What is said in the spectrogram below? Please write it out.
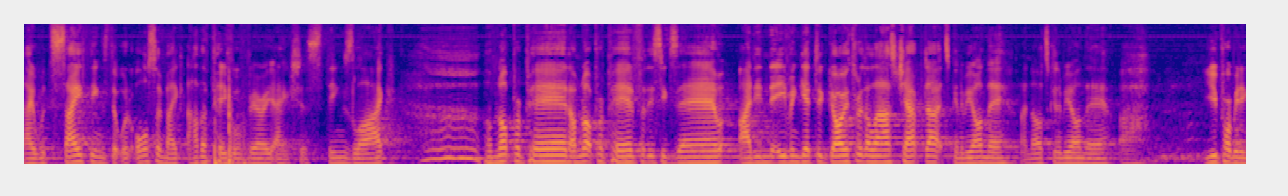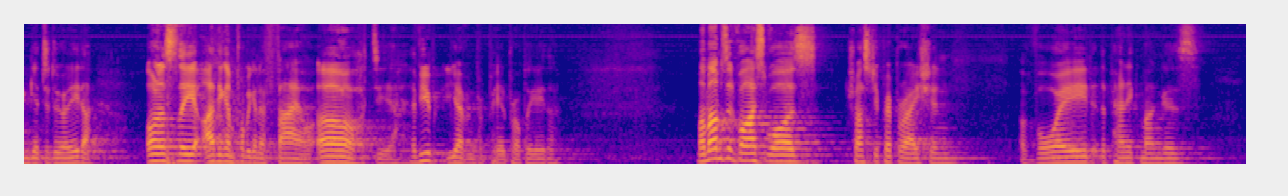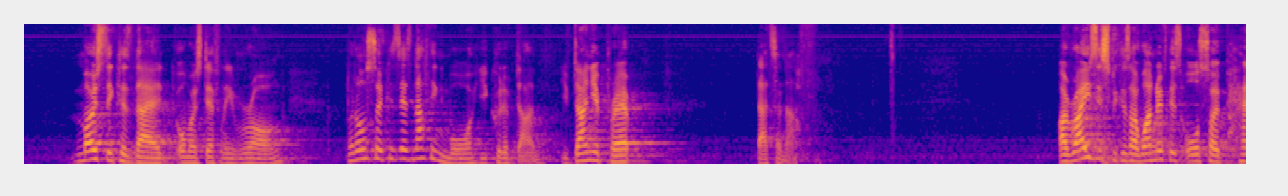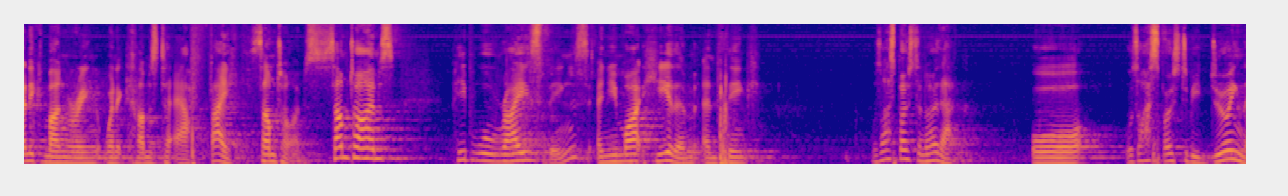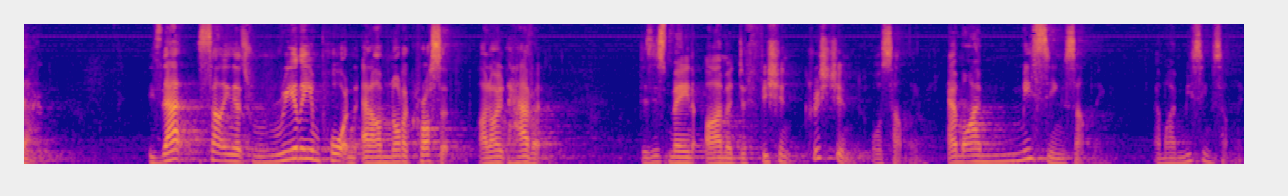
they would say things that would also make other people very anxious. Things like, I'm not prepared. I'm not prepared for this exam. I didn't even get to go through the last chapter. It's going to be on there. I know it's going to be on there. Oh, you probably didn't get to do it either. Honestly, I think I'm probably going to fail. Oh dear. Have you, you haven't prepared properly either. My mum's advice was trust your preparation, avoid the panic mongers, mostly because they're almost definitely wrong, but also because there's nothing more you could have done. You've done your prep, that's enough. I raise this because I wonder if there's also panic mongering when it comes to our faith sometimes. Sometimes people will raise things and you might hear them and think, was I supposed to know that? Or was I supposed to be doing that? Is that something that's really important and I'm not across it? I don't have it. Does this mean I'm a deficient Christian or something? Am I missing something? Am I missing something?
